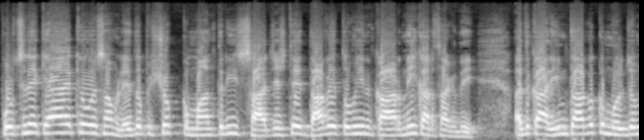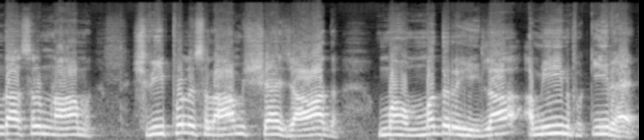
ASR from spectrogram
ਪੁਲਿਸ ਨੇ ਕਿਹਾ ਹੈ ਕਿ ਉਹ ਇਸ ਹਮਲੇ ਤੋਂ ਪਿੱਛੋਂ ਕਮਾਂਤਰੀ ਸਾਜ਼ਿਸ਼ ਦੇ ਦਾਅਵੇ ਤੋਂ ਵੀ ਇਨਕਾਰ ਨਹੀਂ ਕਰ ਸਕਦੇ। ਅਧਿਕਾਰੀ ਮੁਤਾਬਕ ਮੁਲਜ਼ਮ ਦਾ ਅਸਲ ਨਾਮ ਸ਼ਰੀਫੁਲ ਇਸਲਾਮ ਸ਼ਹਿਜ਼ਾਦ ਮੁਹੰਮਦ ਰਹੀਲਾ ਅਮੀਨ ਫਕੀਰ ਹੈ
